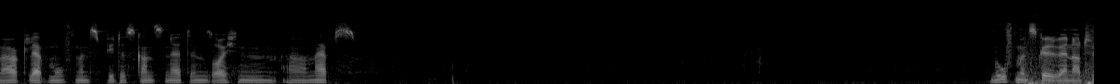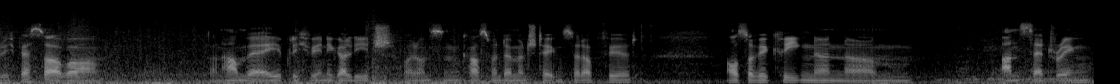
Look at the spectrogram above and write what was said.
Ja, ja, der Merc Lab Movement Speed ist ganz nett in solchen äh, Maps. Movement Skill wäre natürlich besser, aber dann haben wir erheblich weniger Leech, weil uns ein Castman Damage Taken Setup fehlt. Außer wir kriegen einen ähm, Unset Ring.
